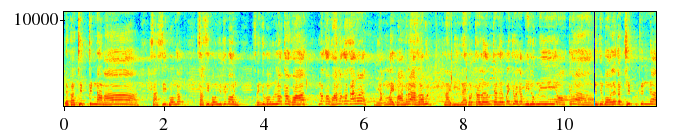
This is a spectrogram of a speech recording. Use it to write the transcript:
แล้วก็ชิปขึ้นหน้ามาสัตย์สีพงศ์ครับสัตย์สีพงศ์อยู่ที่บนสัตย์สีพงศ์ล็อกเข้าขวาล็อกเข้าขวาล็อกเข้าซ้ายว่ายังไม่ผ่านราชอาวุธไล่บีไล่บทเจริญเจริญไปช่วยครับดีลูกนี้ออกข้างอยู่ที่บอลแล้วก็ชิปขึ้นหน้า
